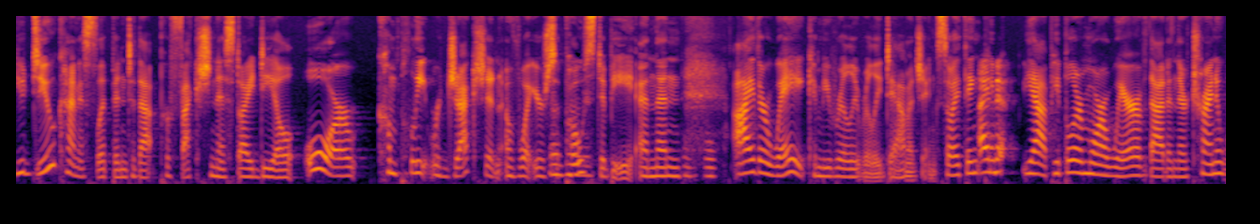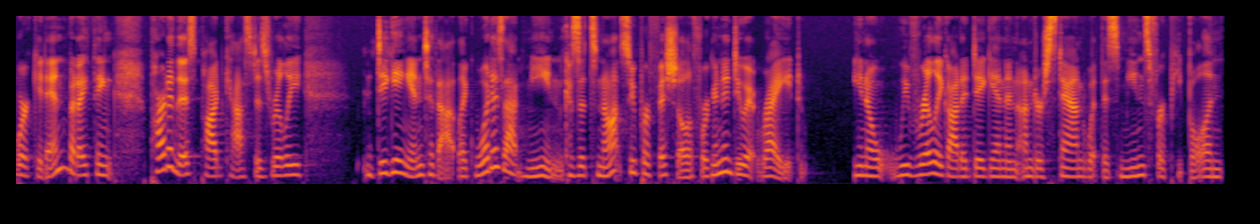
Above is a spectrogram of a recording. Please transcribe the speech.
you do kind of slip into that perfectionist ideal or complete rejection of what you're supposed mm-hmm. to be. And then mm-hmm. either way can be really really damaging. So i think I yeah people are more aware of that and they're trying to work it in. But i think part of this podcast is really digging into that. Like what does that mean? Because it's not superficial. If we're going to do it right you know we've really got to dig in and understand what this means for people. And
